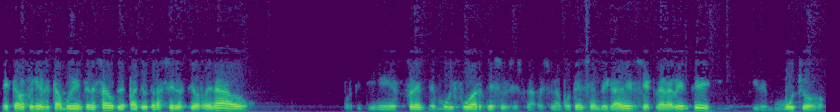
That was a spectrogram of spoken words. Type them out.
Estados Unidos está muy interesado que el patio trasero esté ordenado, porque tiene frentes muy fuertes, es una, potencia en decadencia claramente, y tiene mucho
